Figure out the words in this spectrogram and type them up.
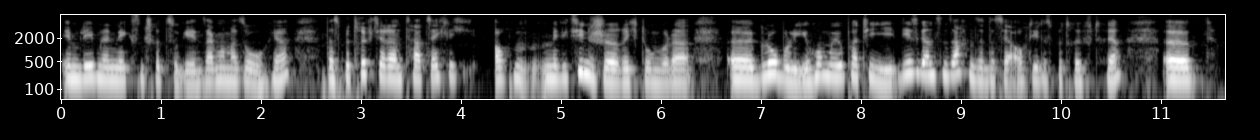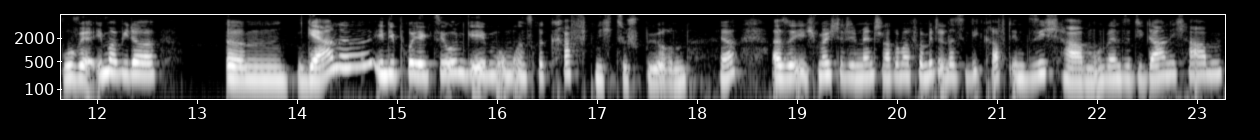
im Leben den nächsten Schritt zu gehen, sagen wir mal so. Ja? Das betrifft ja dann tatsächlich auch medizinische Richtung oder äh, Globuli, Homöopathie. Diese ganzen Sachen sind das ja auch, die das betrifft. Ja? Äh, wo wir immer wieder ähm, gerne in die Projektion geben, um unsere Kraft nicht zu spüren. Ja? Also ich möchte den Menschen auch immer vermitteln, dass sie die Kraft in sich haben. Und wenn sie die da nicht haben,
